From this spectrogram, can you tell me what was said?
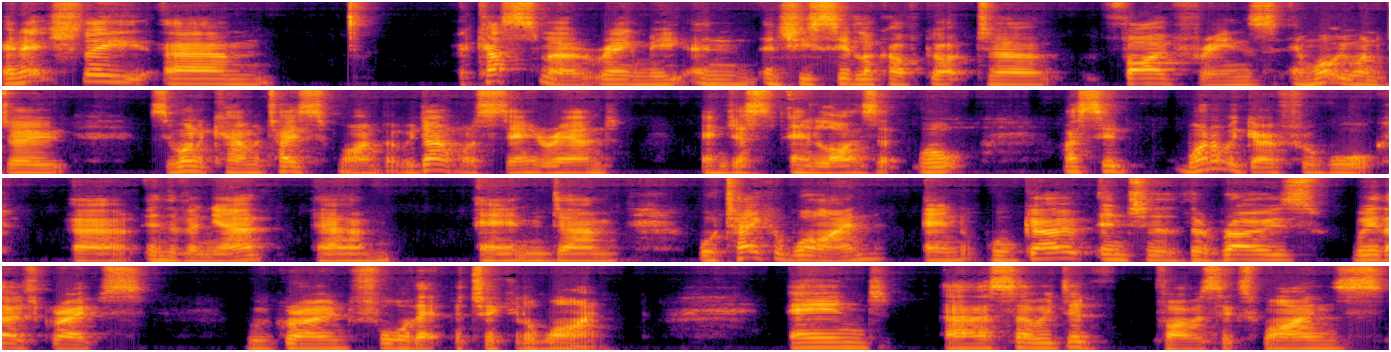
And actually, um, a customer rang me and, and she said, Look, I've got uh, five friends, and what we want to do is we want to come and taste wine, but we don't want to stand around and just analyze it. Well, I said, Why don't we go for a walk uh, in the vineyard? Um, and um, we'll take a wine and we'll go into the rows where those grapes were grown for that particular wine. And uh, so we did five or six wines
